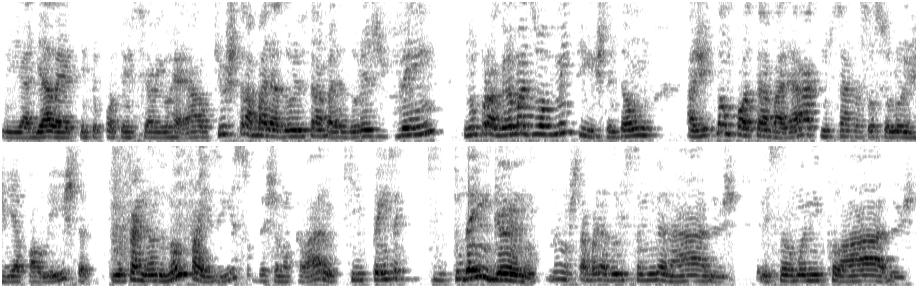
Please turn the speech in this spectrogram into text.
e a dialética entre o potencial e o real, que os trabalhadores e trabalhadoras veem no programa desenvolvimentista. Então, a gente não pode trabalhar com certa sociologia paulista, e o Fernando não faz isso, deixando claro, que pensa que tudo é engano. Não, os trabalhadores são enganados, eles são manipulados,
